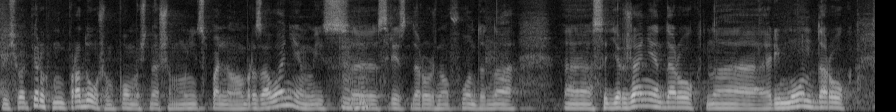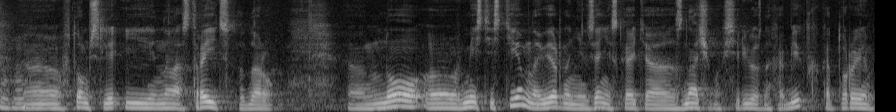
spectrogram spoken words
То есть, во-первых, мы продолжим помощь нашим муниципальным образованиям из угу. средств дорожного фонда на содержание дорог, на ремонт дорог, угу. в том числе и на строительство дорог. Но э, вместе с тем, наверное, нельзя не сказать о значимых, серьезных объектах, которые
